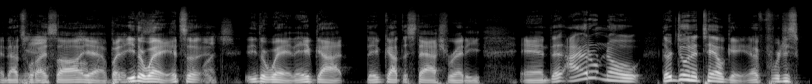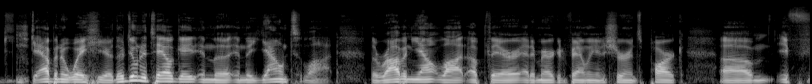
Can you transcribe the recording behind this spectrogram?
and that's what I saw. Oh, yeah, but goodness. either way, it's a Much. either way they've got they've got the stash ready, and I don't know. They're doing a tailgate. If we're just gabbing away here, they're doing a tailgate in the in the Yount lot, the Robin Yount lot up there at American Family Insurance Park. Um, if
